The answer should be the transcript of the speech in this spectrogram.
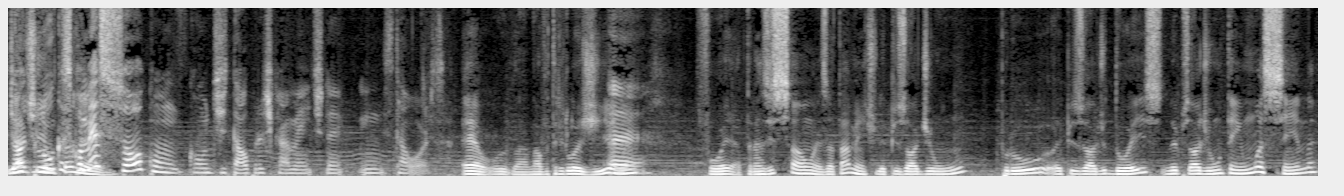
George Lucas também. começou com, com o digital praticamente, né? Em Star Wars. É, o- a nova trilogia, é. né? Foi a transição, exatamente, do episódio 1 pro episódio 2. No episódio 1 tem uma cena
